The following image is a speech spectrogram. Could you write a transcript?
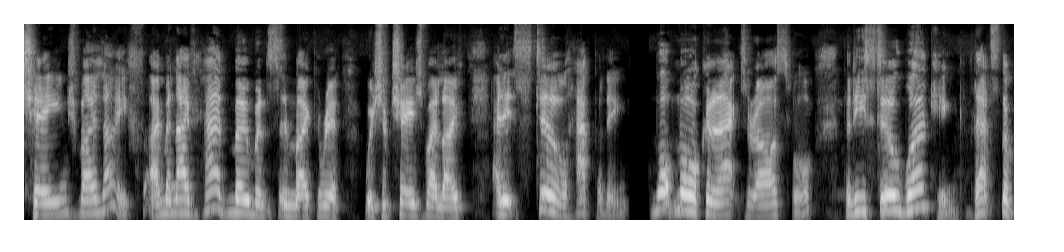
change my life. I mean, I've had moments in my career which have changed my life, and it's still happening. What more can an actor ask for than he's still working? That's the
